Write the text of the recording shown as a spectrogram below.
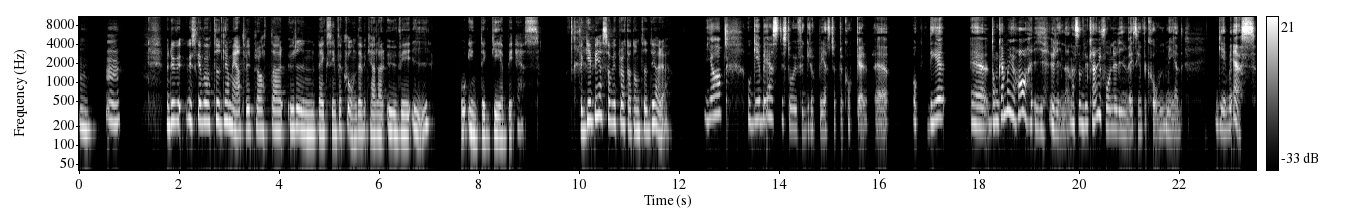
Mm. Men du, vi ska vara tydliga med att vi pratar urinvägsinfektion, det vi kallar UVI, och inte GBS. För GBS har vi pratat om tidigare. Ja, och GBS det står ju för grupp B streptokocker. Eh, och det, eh, de kan man ju ha i urinen. Alltså du kan ju få en urinvägsinfektion med GBS.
